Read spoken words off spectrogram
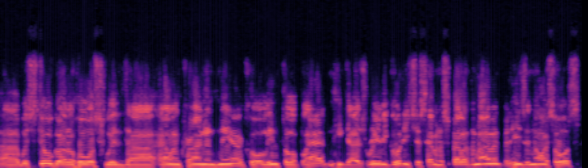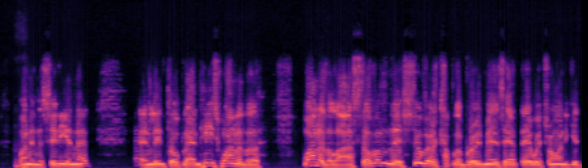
uh, we've still got a horse with uh, Alan Cronin now called Linthorpe Lad, and he goes really good. He's just having a spell at the moment, but he's a nice horse, mm-hmm. one in the city and that. And Linthorpe Lad, and he's one of the one of the last of them. They've still got a couple of broodmares out there. We're trying to get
